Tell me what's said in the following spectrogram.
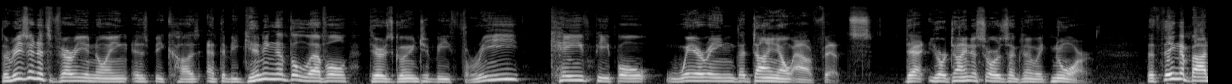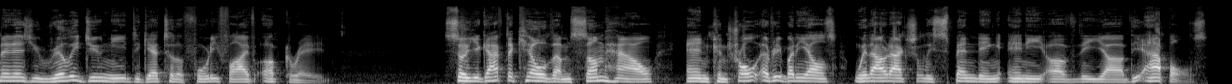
The reason it's very annoying is because at the beginning of the level, there's going to be three cave people wearing the dino outfits that your dinosaurs are going to ignore. The thing about it is you really do need to get to the 45 upgrade. So you have to kill them somehow and control everybody else without actually spending any of the uh, the apples,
